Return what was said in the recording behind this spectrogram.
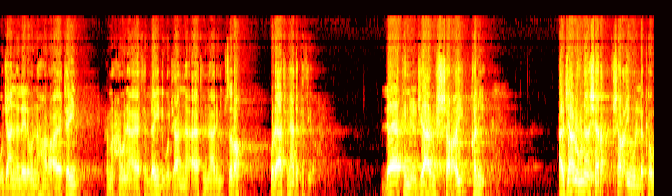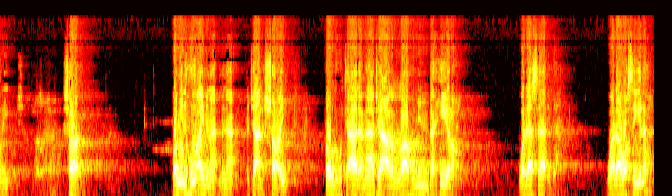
وجعلنا الليل والنهار آيتين فمحونا آية الليل وجعلنا آية النار مبصرة والآيات في هذا كثيرة. لكن الجعل الشرعي قليل. الجعل هنا شرع شرعي ولا كوني؟ شرعي. ومنه أي من من الجعل الشرعي قوله تعالى ما جعل الله من بحيرة ولا سائبة ولا وصيلة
